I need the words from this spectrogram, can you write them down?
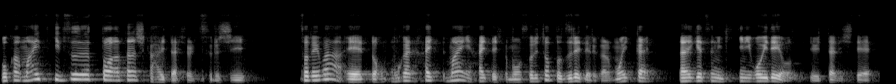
僕は毎月ずっと新しく入った人にするしそれは、えー、と他に入って前に入った人もそれちょっとずれてるからもう一回来月に聞きにおいでよって言ったりして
